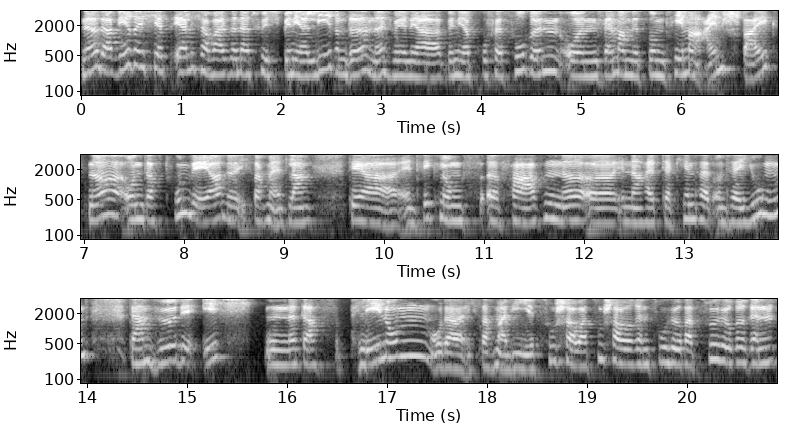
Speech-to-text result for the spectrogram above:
ne, da wäre ich jetzt ehrlicherweise natürlich, ich bin ja Lehrende, ne, ich bin ja, bin ja Professorin und wenn man mit so einem Thema einsteigt, ne, und das tun wir ja, ne, ich sag mal entlang der Entwicklungsphasen ne, äh, innerhalb der Kindheit und der Jugend, dann würde ich ne, das Plenum oder ich sag mal die Zuschauer, Zuschauerinnen, Zuhörer, Zuhörerinnen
